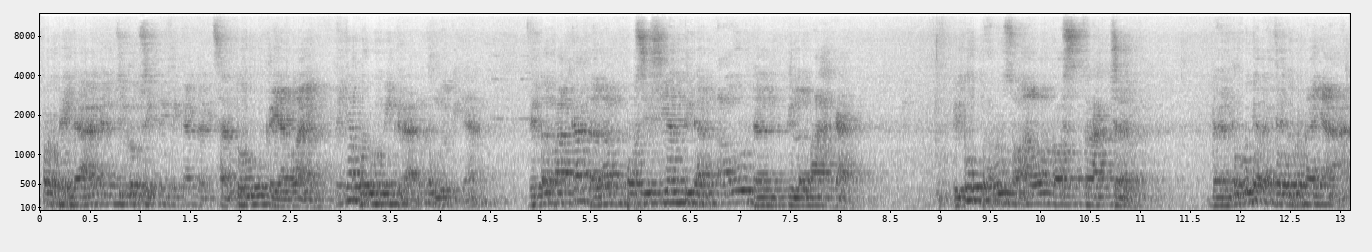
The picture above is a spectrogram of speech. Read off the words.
perbedaan yang cukup signifikan dari satu ke yang lain. Artinya buruh migran kemudian ditempatkan dalam posisi yang tidak tahu dan dilemahkan itu baru soal cost structure dan kemudian menjadi pertanyaan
